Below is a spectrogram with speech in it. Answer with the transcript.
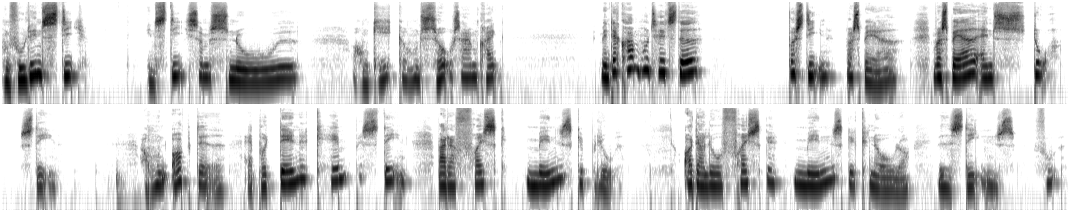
Hun fulgte en sti, en sti som snoede, og hun gik, og hun så sig omkring. Men der kom hun til et sted, hvor stien var spærret. Den var spærret af en stor sten. Og hun opdagede, at på denne kæmpe sten var der frisk menneskeblod, og der lå friske menneskeknogler ved stenens fod.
